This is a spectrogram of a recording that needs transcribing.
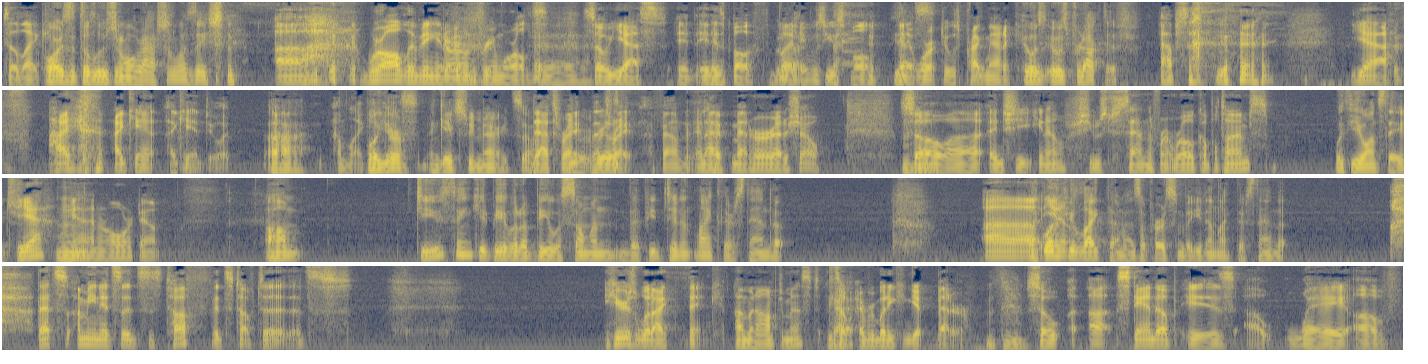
to like, Or is it delusional rationalization? uh, we're all living in our own dream worlds. Yeah. So, yes, it, it is both, but it was useful and it worked. It was pragmatic. it was it was productive. Absolutely. yeah. I, I can't, I can't do it. Uh huh. I'm like, Well, you you're engaged to be married, so That's right. You- That's really? right. I found, and I've met her at a show. So, uh, and she, you know, she was just sat in the front row a couple times. with you on stage. Yeah, Mm-hmm. yeah, and it all worked out. Um, do you think you'd be able to be with someone that if you didn't like their stand up? Uh, Like, what you if know, you liked them as a person, but you didn't like their stand up? That's. I mean, it's, it's it's tough. It's tough to. That's. Here's what I think. I'm an optimist, and so everybody can get better. Mm-hmm. So, uh, uh, stand up is a way of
